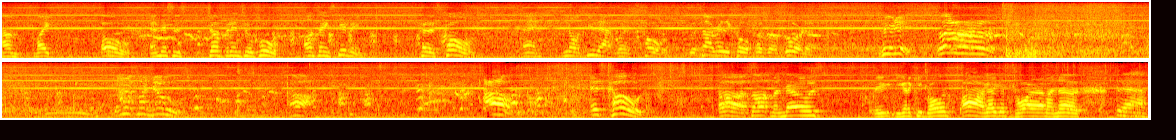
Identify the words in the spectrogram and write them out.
I'm Mike. Oh, and this is jumping into a pool on Thanksgiving because it's cold, and you don't do that when it's cold. So it's not really cold because we're in Florida. Here it is. Ah! Got up my nose. Ah. Ow! It's cold. Oh, it's all up my nose. You, you gonna keep rolling. Oh, I gotta get the water out of my nose. Yeah.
